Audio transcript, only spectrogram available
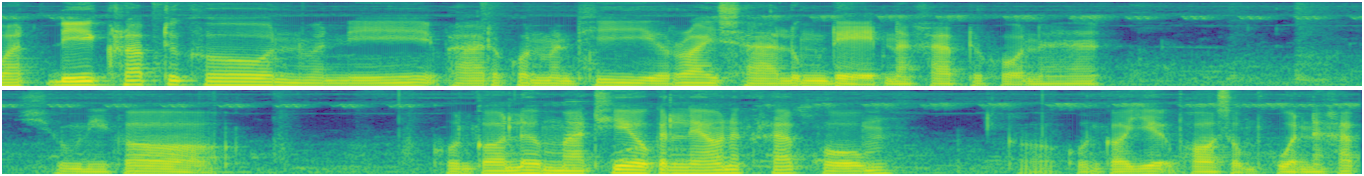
วัสดีครับทุกคนวันนี้พาทุกคนมาที่ไร่ชาลุงเดชนะครับ ทุกคนนะฮะช่วงนี้ก็ คนก็เริ่มมาเที่ยวกันแล้วนะครับ ผมก็คนก็เยอะพอสมควรนะครับ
